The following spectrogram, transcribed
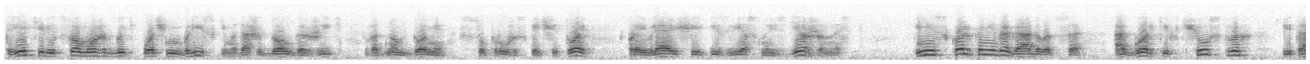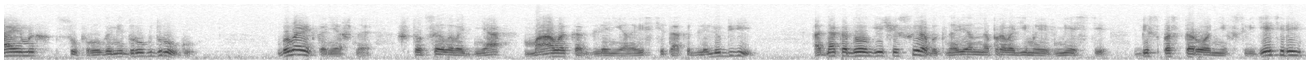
третье лицо может быть очень близким и даже долго жить в одном доме супружеской четой, проявляющей известную сдержанность, и нисколько не догадываться о горьких чувствах, питаемых супругами друг другу. Бывает, конечно, что целого дня мало как для ненависти, так и для любви. Однако долгие часы, обыкновенно проводимые вместе, без посторонних свидетелей,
